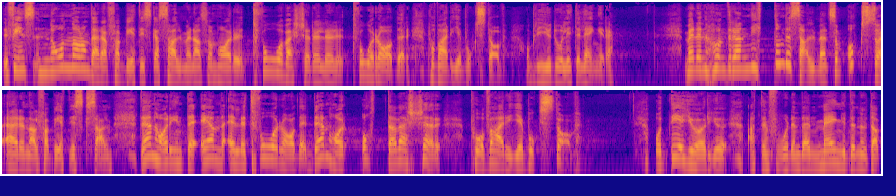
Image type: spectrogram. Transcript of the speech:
Det finns någon av de där alfabetiska salmerna som har två verser eller två rader på varje bokstav och blir ju då lite längre. Men den 119 salmen, som också är en alfabetisk psalm, den har inte en eller två rader, den har åtta verser på varje bokstav. Och det gör ju att den får den där mängden av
